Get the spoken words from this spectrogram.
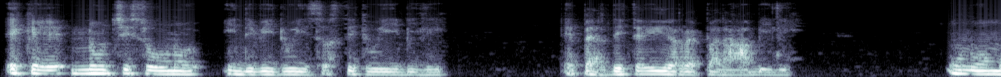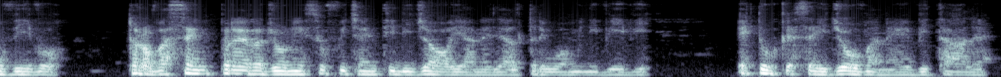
e che non ci sono individui sostituibili e perdite irreparabili. Un uomo vivo trova sempre ragioni sufficienti di gioia negli altri uomini vivi e tu che sei giovane e vitale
